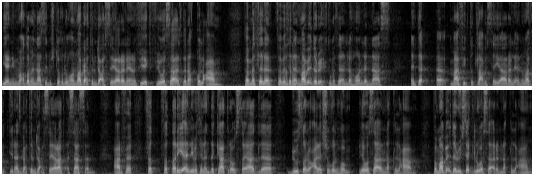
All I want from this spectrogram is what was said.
يعني معظم الناس اللي بيشتغلوا هون ما بيعتمدوا على السيارة لأنه في في وسائل تنقل عام. فمثلا فمثلا ما بيقدروا يحكوا مثلا لهون للناس أنت آه، ما فيك تطلع بالسيارة لأنه ما في كثير ناس بيعتمدوا على السيارات أساسا. عارفة؟ فالط- فالطريقة اللي مثلا الدكاترة والصيادلة بيوصلوا على شغلهم هي وسائل النقل العام. فما بيقدروا يسكلوا وسائل النقل العام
